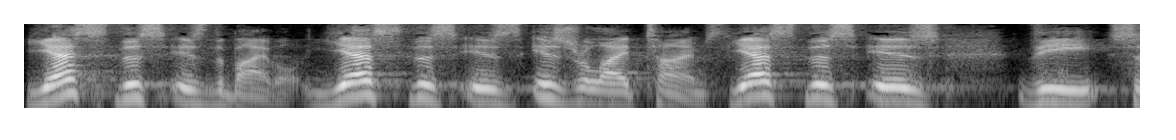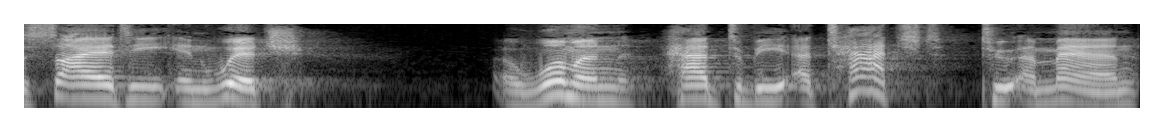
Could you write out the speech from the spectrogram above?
Yes, this is the Bible. Yes, this is Israelite times. Yes, this is the society in which a woman had to be attached to a man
